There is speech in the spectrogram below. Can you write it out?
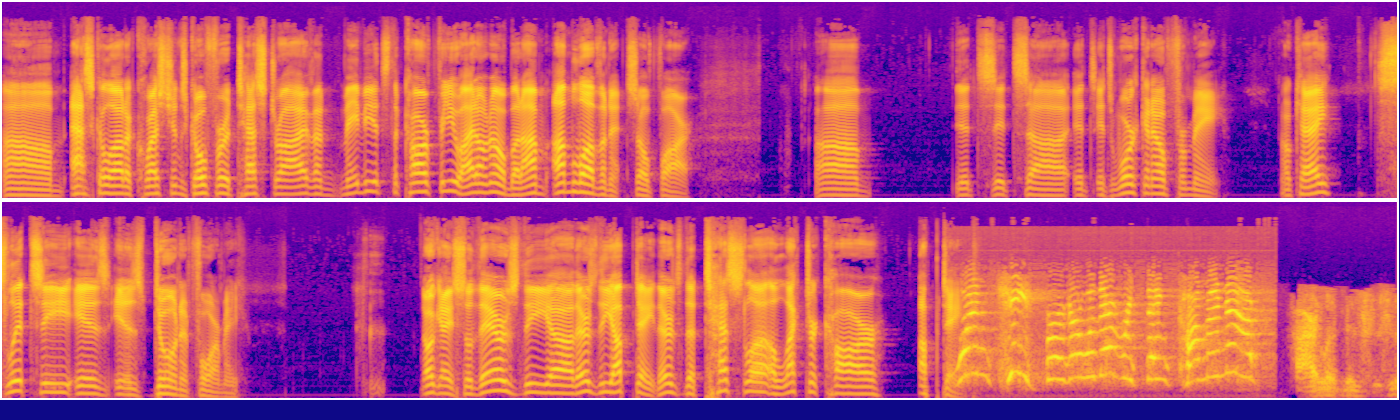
Um, ask a lot of questions, go for a test drive, and maybe it's the car for you. I don't know, but I'm I'm loving it so far. Um, it's it's uh it's it's working out for me. Okay, Slitzy is is doing it for me. Okay, so there's the uh, there's the update. There's the Tesla electric car update. One everything coming out. Harland, this is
